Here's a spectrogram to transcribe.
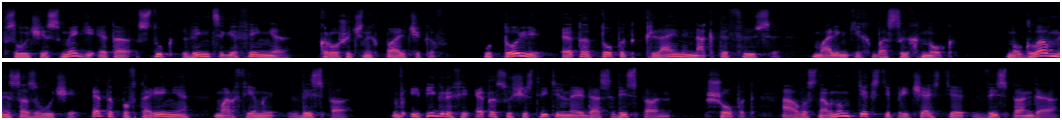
В случае с Мэгги это стук винцигефиnger, крошечных пальчиков. У Толли это топот kleine nackte Füße, маленьких босых ног. Но главное созвучие – это повторение морфемы whisper. В эпиграфе это существительное das Wispern – шепот, а в основном тексте причастие whispernder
